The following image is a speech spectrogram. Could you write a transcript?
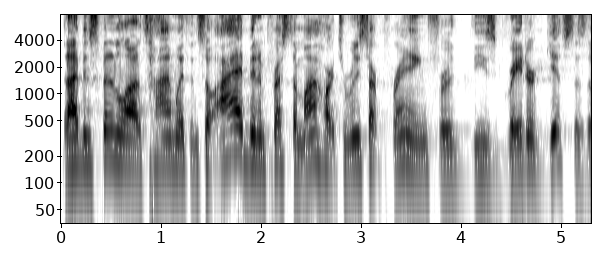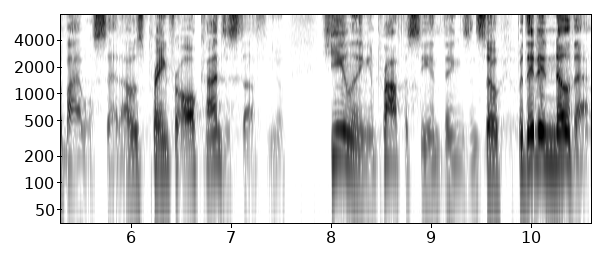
that I've been spending a lot of time with. And so I had been impressed on my heart to really start praying for these greater gifts, as the Bible said. I was praying for all kinds of stuff, you know, healing and prophecy and things. And so, but they didn't know that.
